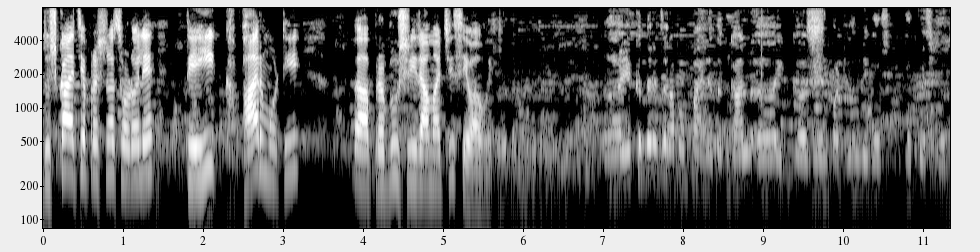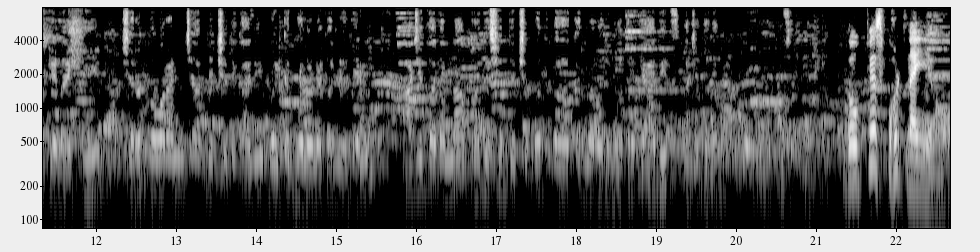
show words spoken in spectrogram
दुष्काळाचे प्रश्न सोडवले तेही फार मोठी प्रभू श्रीरामाची सेवा होईल. एकंदरीत जर आपण पाहिलं तर काल एक जयंत पाटलांनी गौ गौप्यस्फोट केला. आहे की शरद पवारांच्या अध्यक्षतेखाली बैठक बोलवण्यात आली होती आणि अजितदादांना प्रदेशाध्यक्षपद करणार होते. मात्र त्याआधीच अजितदादा गौप्यस्फोट नाही आहे हो.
